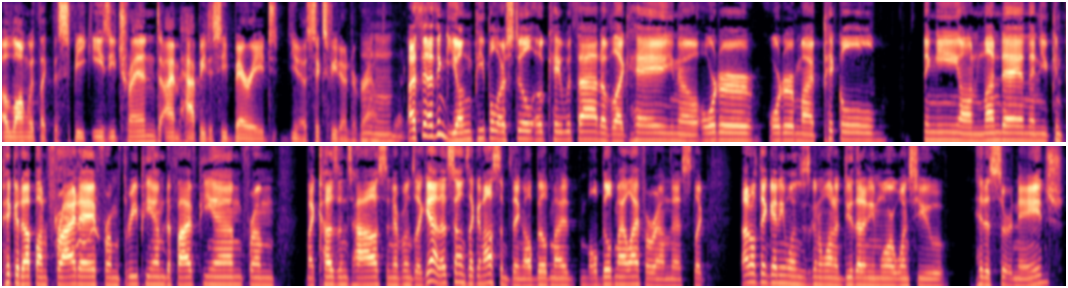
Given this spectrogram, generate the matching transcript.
along with like the speakeasy trend. I'm happy to see buried, you know, six feet underground. Mm-hmm. I think I think young people are still okay with that. Of like, hey, you know, order order my pickle thingy on Monday, and then you can pick it up on Friday from 3 p.m. to 5 p.m. from my cousin's house, and everyone's like, yeah, that sounds like an awesome thing. I'll build my I'll build my life around this. Like, I don't think anyone's going to want to do that anymore once you hit a certain age.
